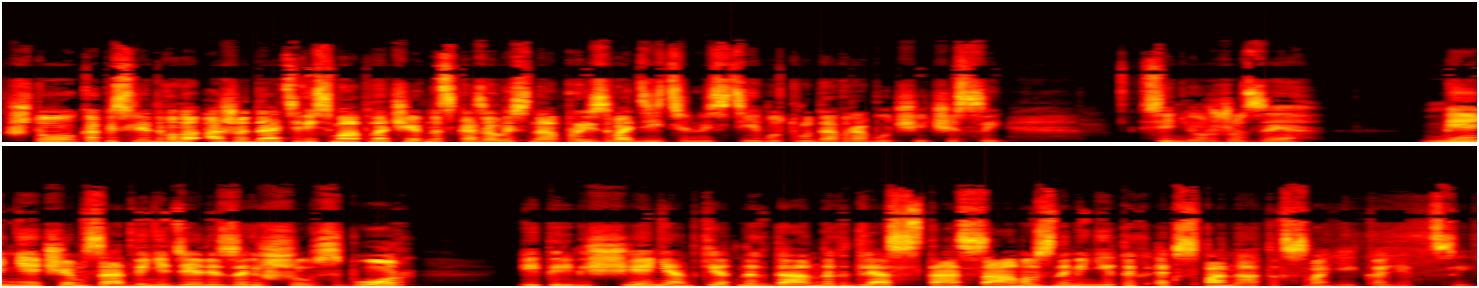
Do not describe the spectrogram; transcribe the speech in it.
что, как и следовало ожидать, весьма плачевно сказалось на производительности его труда в рабочие часы, сеньор Жозе менее чем за две недели завершил сбор и перемещение анкетных данных для ста самых знаменитых экспонатов своей коллекции.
